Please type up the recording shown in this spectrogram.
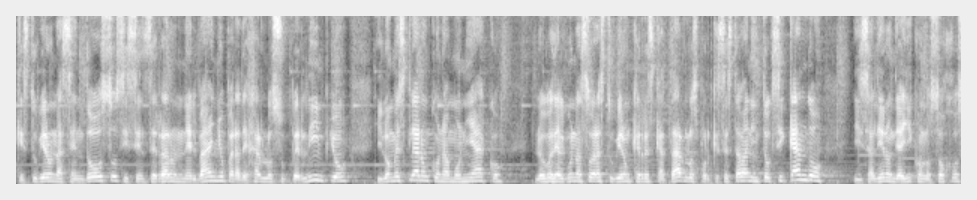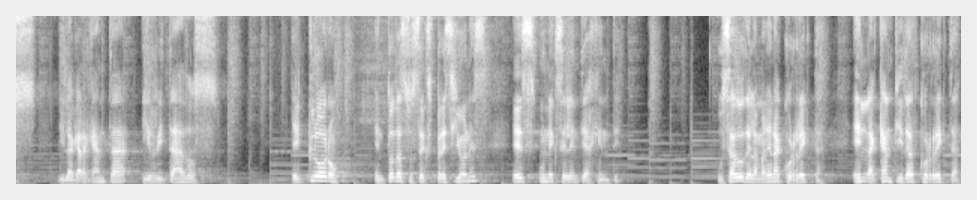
que estuvieron hacendosos y se encerraron en el baño para dejarlo súper limpio y lo mezclaron con amoníaco. Luego de algunas horas tuvieron que rescatarlos porque se estaban intoxicando y salieron de allí con los ojos y la garganta irritados. El cloro, en todas sus expresiones, es un excelente agente. Usado de la manera correcta, en la cantidad correcta,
